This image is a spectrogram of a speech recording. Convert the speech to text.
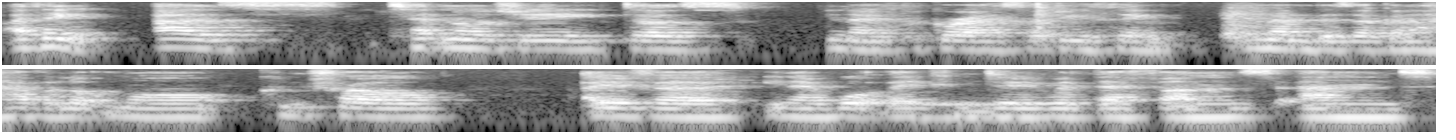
I think as technology does you know progress, I do think members are going to have a lot more control over you know what they can do with their funds, and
